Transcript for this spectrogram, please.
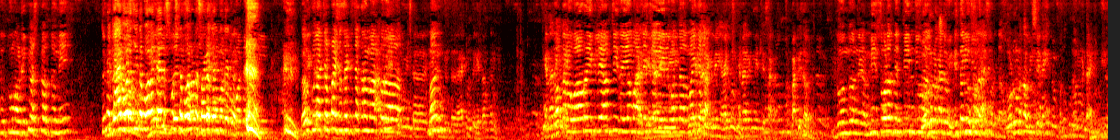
तू तुम्हाला रिक्वेस्ट करतो मी. तुम्ही काय बोलायचं इथं बोला त्याला स्पष्ट बोला ना सगळ्या जनतेत घरकुलाच्या पैशासाठी चक्र मारतो मग लोकांना वावर ऐकले की बद्दल का नाही? ऐकून घेणार नाही ते सांगा. बाकी जाऊ. दोन दोन मी सोडत नाही तीन दिवस सोडू नका तुम्ही इथंच तीन. दिवस. सोडू नका विषय नाही तुम्ही फक्त दोन मिनिटं ऐकून घ्या.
